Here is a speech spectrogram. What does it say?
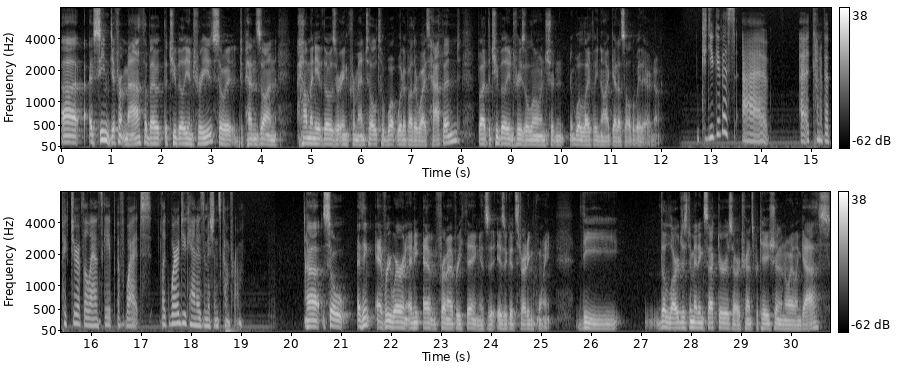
Uh, I've seen different math about the 2 billion trees, so it depends on how many of those are incremental to what would have otherwise happened. But the 2 billion trees alone shouldn't, will likely not get us all the way there, no. Could you give us a, a kind of a picture of the landscape of what, like, where do Canada's emissions come from? Uh, so I think everywhere and any from everything is a, is a good starting point. The the largest emitting sectors are transportation and oil and gas,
